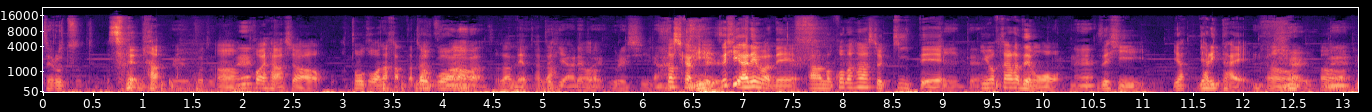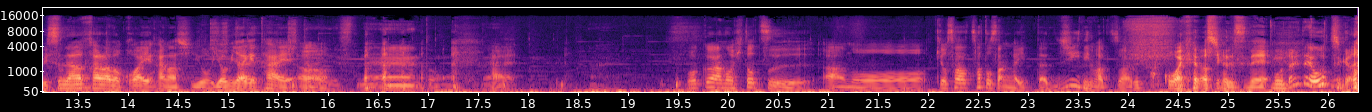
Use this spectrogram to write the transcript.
ゼロ通とそうやな。いうことでうん、ね怖い話は投稿はなかったな。投稿はなかった。うん残念やったな。ぜひあればうん。嬉しいな。確かに、ぜひあればね、あの、この話を聞いて、今からでも、ね。ぜひや やりたい、うん。ねうん。リスナーからの怖い話を読み上げたい。聞きたいですねと思ってね、うんはい、僕はあの一つ、あのー今日さ佐藤さんが言った G にまつわる怖い話がですね、もう大体オチが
